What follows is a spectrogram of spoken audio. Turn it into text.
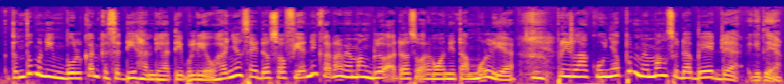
Tentu menimbulkan kesedihan di hati beliau. Hanya Sayyidah Sofia ini karena memang beliau adalah seorang wanita mulia, mm. perilakunya pun memang sudah beda gitu ya.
